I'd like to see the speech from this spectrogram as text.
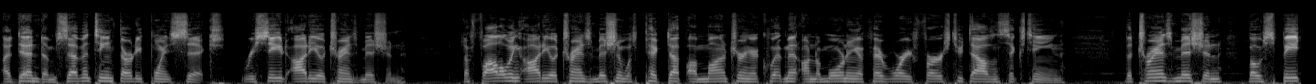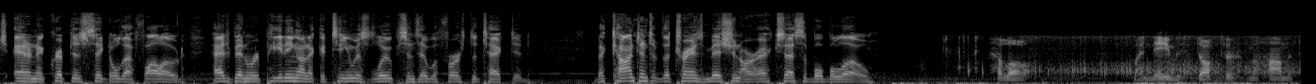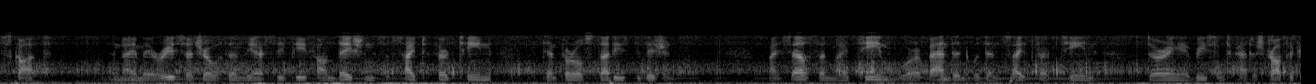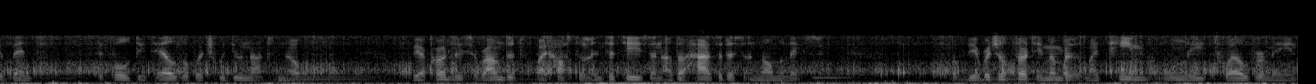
Addendum 1730.6 Received audio transmission. The following audio transmission was picked up on monitoring equipment on the morning of February 1, 2016. The transmission, both speech and an encrypted signal that followed, has been repeating on a continuous loop since it was first detected. The contents of the transmission are accessible below. Hello. My name is Dr. Muhammad Scott, and I am a researcher within the SCP Foundation's Site-13 Temporal Studies Division. Myself and my team were abandoned within Site-13 during a recent catastrophic event, the full details of which we do not know. We are currently surrounded by hostile entities and other hazardous anomalies. Of the original 30 members of my team, only 12 remain.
